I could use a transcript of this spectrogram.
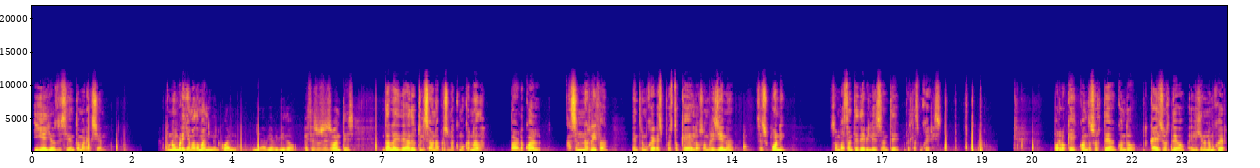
y ellos deciden tomar acción. Un hombre llamado Mani, el cual ya había vivido este suceso antes, da la idea de utilizar a una persona como carnada, para lo cual hacen una rifa entre mujeres, puesto que los hombres llena, se supone, son bastante débiles ante pues, las mujeres. Por lo que cuando sortean, cuando cae el sorteo, eligen a una mujer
